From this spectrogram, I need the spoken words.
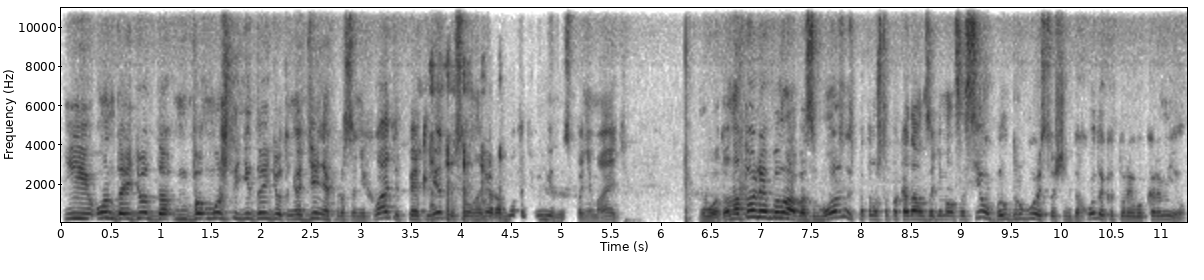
И он дойдет до, может и не дойдет, у него денег просто не хватит, 5 лет, условно говоря, работать в минус, понимаете? Вот. У Анатолия была возможность, потому что когда он занимался SEO, был другой источник дохода, который его кормил.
